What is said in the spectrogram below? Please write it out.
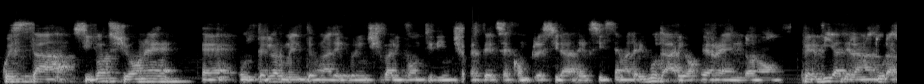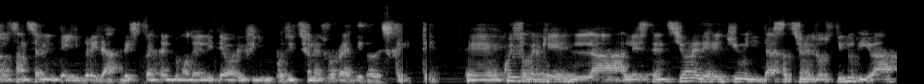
Questa situazione è ulteriormente una delle principali fonti di incertezza e complessità del sistema tributario e rendono, per via della natura sostanzialmente ibrida rispetto ai due modelli teorici di imposizione sul reddito descritti. Eh, questo perché la, l'estensione dei regimi di tassazione sostitutiva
